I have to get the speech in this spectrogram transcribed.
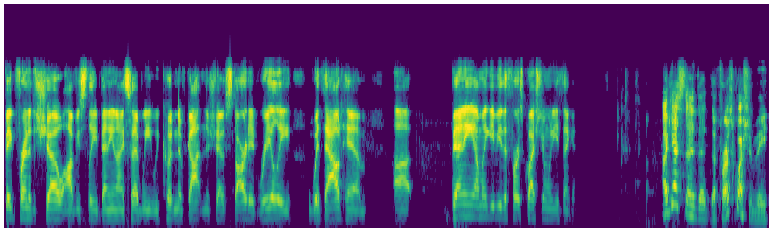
big friend of the show. Obviously, Benny and I said we we couldn't have gotten the show started really without him. Uh, Benny, I'm gonna give you the first question. What are you thinking? I guess the, the the first question would be,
